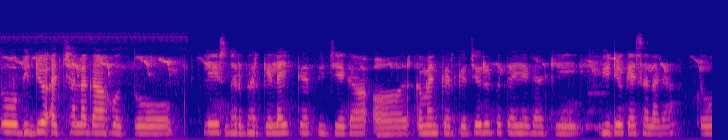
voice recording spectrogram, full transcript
तो वीडियो अच्छा लगा हो तो प्लीज़ भर भर के लाइक कर दीजिएगा और कमेंट करके ज़रूर बताइएगा कि वीडियो कैसा लगा। तो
